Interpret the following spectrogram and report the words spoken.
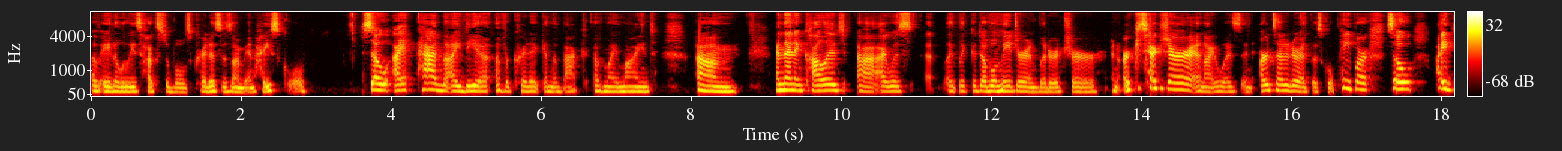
of Ada Louise Huxtable's criticism in high school. So I had the idea of a critic in the back of my mind. Um, and then in college, uh, I was like a double major in literature and architecture, and I was an arts editor at the school paper. So I,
